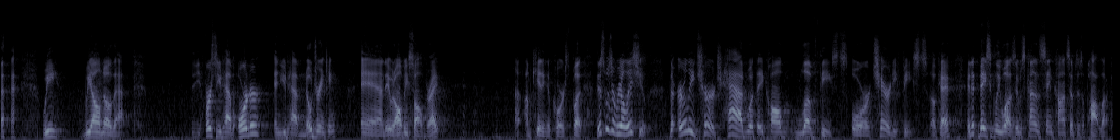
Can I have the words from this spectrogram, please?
we, we all know that. First, you'd have order and you'd have no drinking, and it would all be solved, right? I'm kidding, of course, but this was a real issue. The early church had what they called love feasts or charity feasts, okay? And it basically was. It was kind of the same concept as a potluck.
